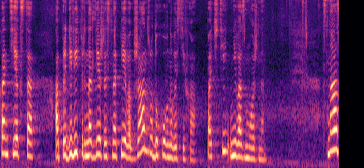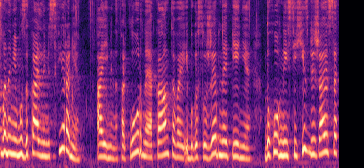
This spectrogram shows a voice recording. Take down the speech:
контекста определить принадлежность напева к жанру духовного стиха почти невозможно. С названными музыкальными сферами, а именно фольклорное, кантовое и богослужебное пение, духовные стихи сближаются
